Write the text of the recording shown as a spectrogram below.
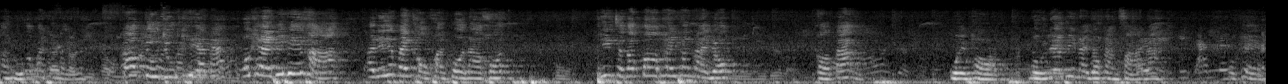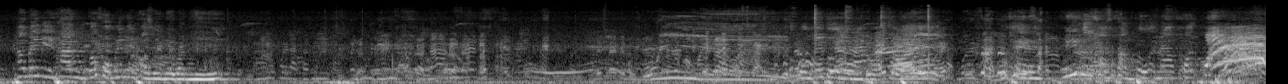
อะหนูต้องมาทำไมนะต้องดูดูเคลียร์นะ โอเคพี่พี่ๆค่ะ อันนี้จะเป็นของขวัญโปรดอนาคต ที่จะต้องมอบให้ท่านนายกกก่อตั้ง อวยพร หนูเรียกพี่นายกนางฟ้านะ โอเค ถ้าไม่มีท่านก็คงไม่มีพอลินในวันนี้อุ้ยลงให้ตัวเอง ดูใจโอเค นี่คือของขวัญปลูกอนาคตว้าว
